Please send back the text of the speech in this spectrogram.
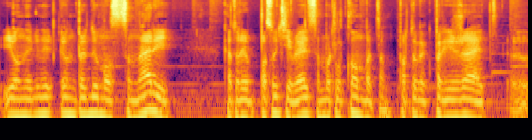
и он, и он придумал сценарий, который, по сути, является Mortal Kombat. Про то, как приезжает э,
